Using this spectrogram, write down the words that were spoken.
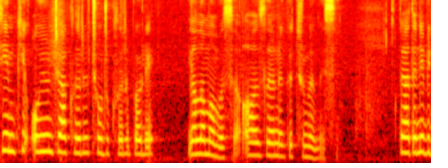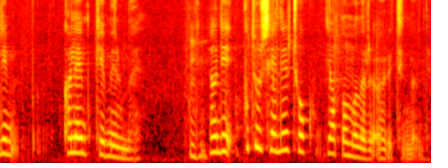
diyelim ki oyuncakları çocukları böyle yalamaması, ağızlarına götürmemesi. Veya da ne bileyim kalem kemirme. Hı hı. Yani bu tür şeyleri çok yapmamaları öğretilmeli.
